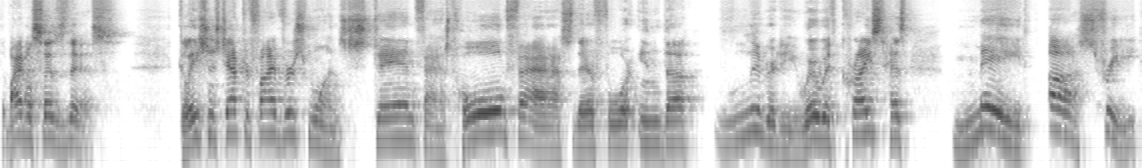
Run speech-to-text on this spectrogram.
The bible says this galatians chapter 5 verse 1 stand fast hold fast therefore in the liberty wherewith Christ has made us free.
